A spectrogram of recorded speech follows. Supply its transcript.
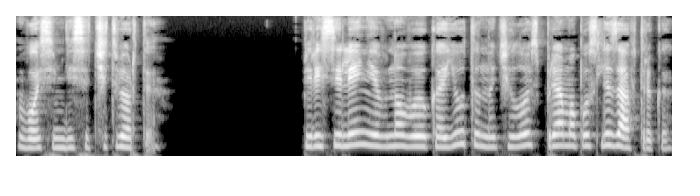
84 Переселение в новую каюту началось прямо после завтрака.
